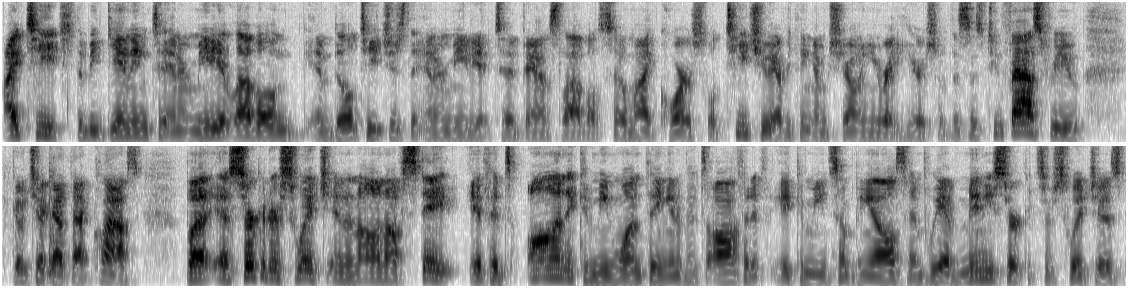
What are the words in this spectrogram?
I teach the beginning to intermediate level and, and Bill teaches the intermediate to advanced level. So my course will teach you everything I'm showing you right here. So if this is too fast for you, go check out that class. But a circuit or switch in an on-off state, if it's on, it can mean one thing, and if it's off, it, it can mean something else. And if we have many circuits or switches,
